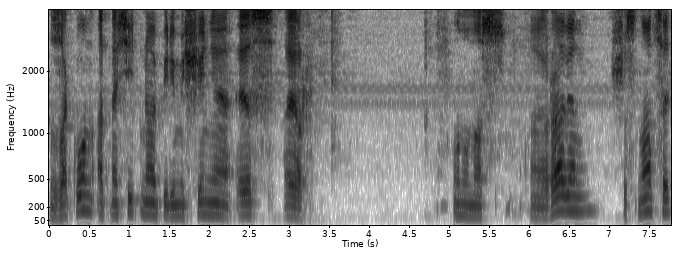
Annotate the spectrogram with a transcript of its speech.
Закон относительного перемещения SR. он у нас э, равен 16,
